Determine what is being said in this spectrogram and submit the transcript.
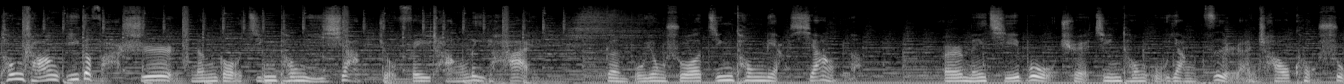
通常一个法师能够精通一项，就非常厉害。更不用说精通两项了，而梅奇布却精通五样自然操控术。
